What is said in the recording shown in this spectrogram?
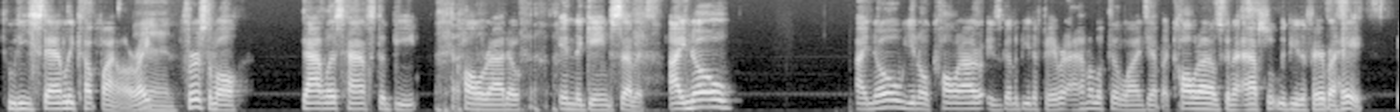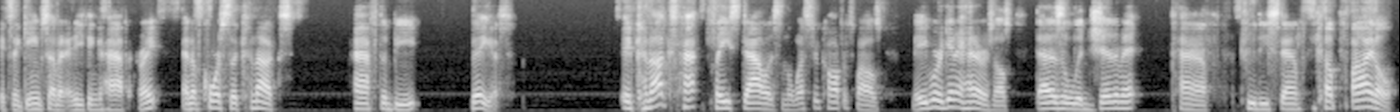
to the Stanley Cup final. All right. Man. First of all, Dallas has to beat Colorado in the game seven. I know. I know, you know, Colorado is going to be the favorite. I haven't looked at the lines yet, but Colorado is going to absolutely be the favorite. But hey, it's a game seven. Anything can happen, right? And of course, the Canucks have to beat Vegas. If Canucks ha- face Dallas in the Western Conference Finals, maybe we're getting ahead of ourselves. That is a legitimate path to the Stanley Cup final.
